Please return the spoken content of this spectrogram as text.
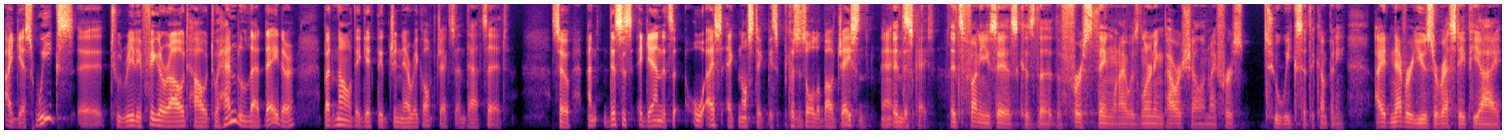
I guess, weeks uh, to really figure out how to handle that data. But now they get the generic objects and that's it. So, and this is again, it's OS agnostic because it's all about JSON uh, in this case. It's funny you say this because the, the first thing when I was learning PowerShell in my first two weeks at the company, I had never used a REST API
